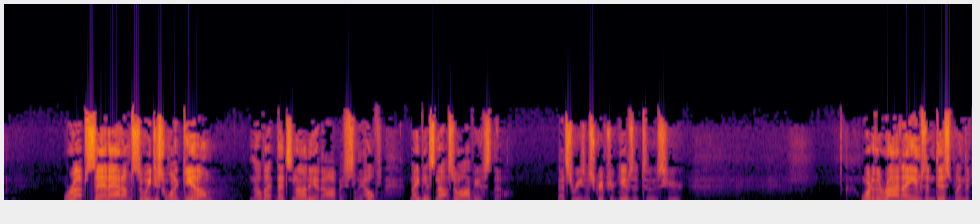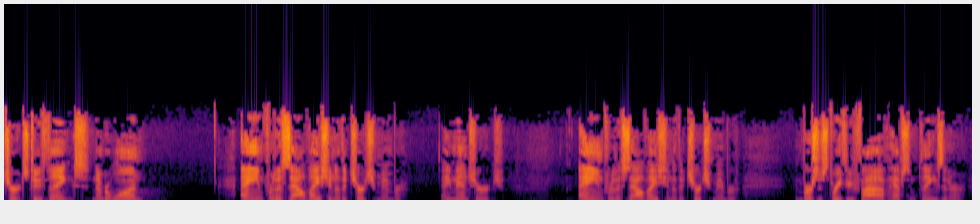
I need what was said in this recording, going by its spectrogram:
We're upset at them, so we just want to get them? No, that, that's not it, obviously. Hope, maybe it's not so obvious, though. That's the reason Scripture gives it to us here. What are the right aims in disciplining the church? Two things. Number one, aim for the salvation of the church member. Amen, church? Aim for the salvation of the church member. And verses 3 through 5 have some things that are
